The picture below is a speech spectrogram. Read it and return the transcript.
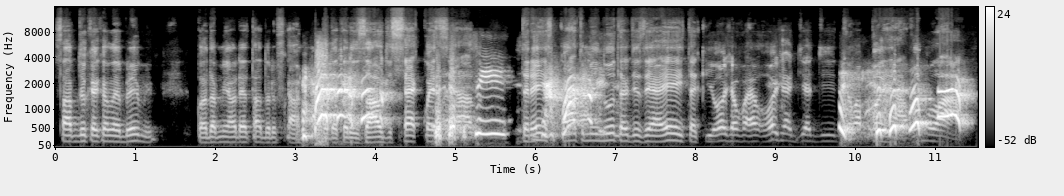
sabe do que, é que eu lembrei, amigo? Quando a minha orientadora ficava mandando aqueles áudios sequenciados, Sim. três, quatro minutos, eu dizia, eita, que hoje, eu vai, hoje é dia de, de eu apanhar, vamos lá.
